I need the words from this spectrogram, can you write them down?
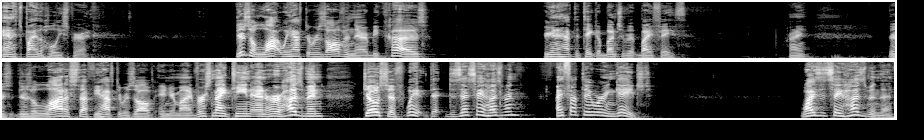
and it's by the Holy Spirit. There's a lot we have to resolve in there because you're going to have to take a bunch of it by faith. Right? There's, there's a lot of stuff you have to resolve in your mind. Verse 19, and her husband, Joseph. Wait, th- does that say husband? I thought they were engaged. Why does it say husband then?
